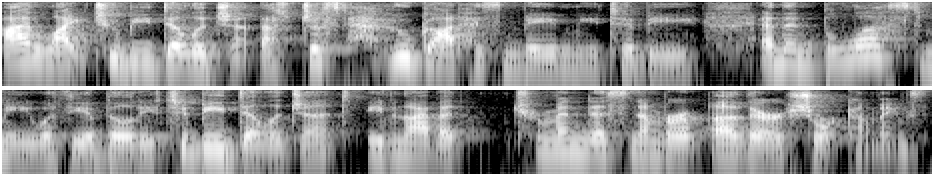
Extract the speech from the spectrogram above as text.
I like to be diligent. That's just who God has made me to be, and then blessed me with the ability to be diligent, even though I have a tremendous number of other shortcomings.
